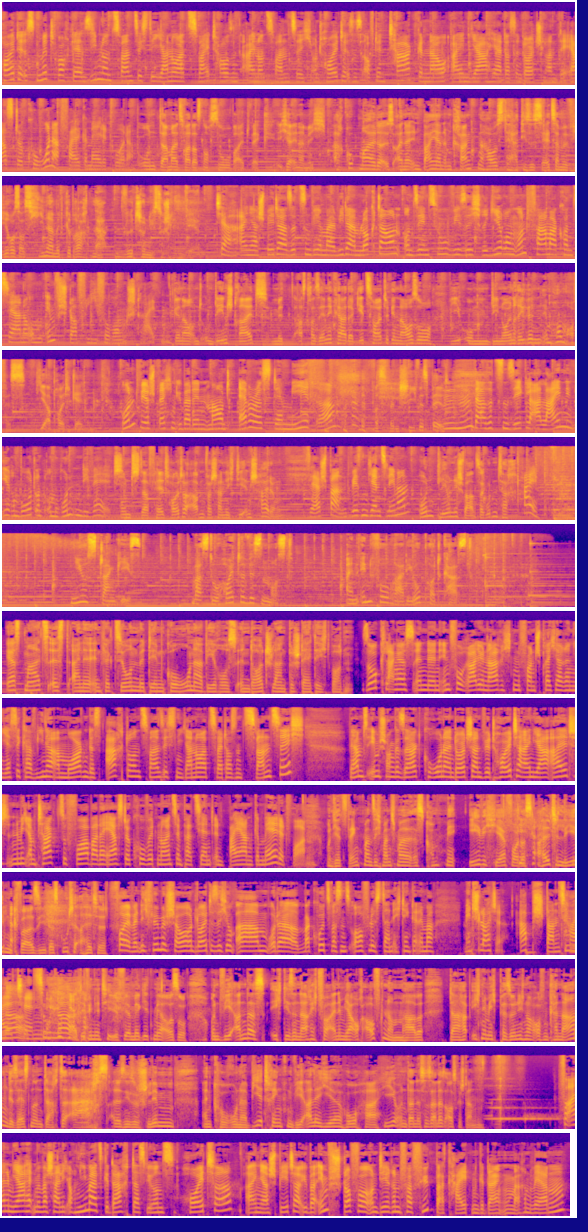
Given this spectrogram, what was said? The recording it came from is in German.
Heute ist Mittwoch, der 27. Januar 2021 und heute ist es auf den Tag genau ein Jahr her, dass in Deutschland der erste Corona-Fall gemeldet wurde. Und damals war das noch so weit weg. Ich erinnere mich. Ach, guck mal, da ist einer in Bayern im Krankenhaus, der hat dieses seltsame Virus aus China mitgebracht. Na, wird schon nicht so schlimm werden. Tja, ein Jahr später sitzen wir mal wieder im Lockdown und sehen zu, wie sich Regierungen und Pharmakonzerne um Impfstofflieferungen streiten. Genau, und um den Streit mit AstraZeneca, da geht es heute genauso wie um die neuen Regeln im Homeoffice, die ab heute gelten. Und wir sprechen über den Mount Everest der Meere. Was für ein schiefes Bild. Mhm, da sitzen Segler allein in ihrem Boot und umrunden die Welt. Und da fällt heute Abend wahrscheinlich die Entscheidung. Sehr spannend. Wir sind Jens Lehmann. Und Leonie Schwarzer. Guten Tag. Hi. News Junkies. Was du heute wissen musst. Ein Info-Radio-Podcast. Erstmals ist eine Infektion mit dem Coronavirus in Deutschland bestätigt worden. So klang es in den Info-Radio-Nachrichten von Sprecherin Jessica Wiener am Morgen des 28. Januar 2020. Wir haben es eben schon gesagt, Corona in Deutschland wird heute ein Jahr alt. Nämlich am Tag zuvor war der erste Covid-19-Patient in Bayern gemeldet worden. Und jetzt denkt man sich manchmal, es kommt mir ewig her vor, das ja. alte Leben quasi, das gute alte. Voll, wenn ich Filme schaue und Leute sich umarmen oder mal kurz was ins Ohr flüstern, ich denke dann immer, Mensch Leute, Abstand zu halten. Nah, zu nah, ja. definitiv. Ja, mir geht mir auch so. Und wie anders ich diese Nachricht vor einem Jahr auch aufgenommen habe, da habe ich nämlich persönlich noch auf den Kanaren gesessen und dachte, ach, ist alles nicht so schlimm, ein Corona-Bier trinken, wie alle hier, ho, ha, hi, und dann ist es alles ausgestanden. Vor einem Jahr hätten wir wahrscheinlich auch niemals gedacht, dass wir uns heute, ein Jahr später, über Impfstoffe und deren Verfügbarkeiten Gedanken machen werden.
